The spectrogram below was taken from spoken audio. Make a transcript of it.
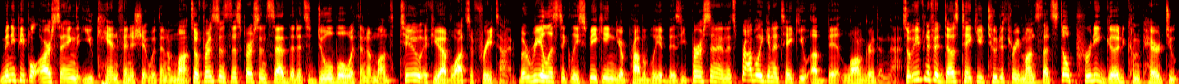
many people are saying that you can finish it within a month. So for instance, this person said that it's doable within a month too if you have lots of free time. But realistically speaking, you're probably a busy person and it's probably gonna take you a bit longer than that. So even if it does take you two to three months, that's still pretty good compared to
